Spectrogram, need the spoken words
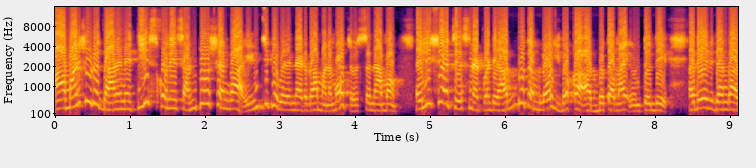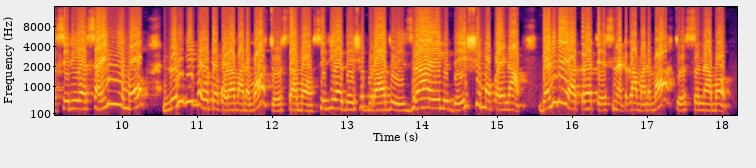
ఆ మనుషుడు దానిని తీసుకొని సంతోషంగా ఇంటికి వెళ్ళినట్టుగా మనము చూస్తున్నాము. ఎలిషా చేసినటువంటి అద్భుతంలో ఇదొక అద్భుతమై ఉంటుంది. అదే విధంగా సిరియా సైన్యము లొంగిపోట కూడా మనము చూస్తాము. సిరియా దేశపు రాజు ఇజ్రాయేల్ దేశము పైన దండయాత్ర చేసినట్టుగా మనము చూస్తున్నాము.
